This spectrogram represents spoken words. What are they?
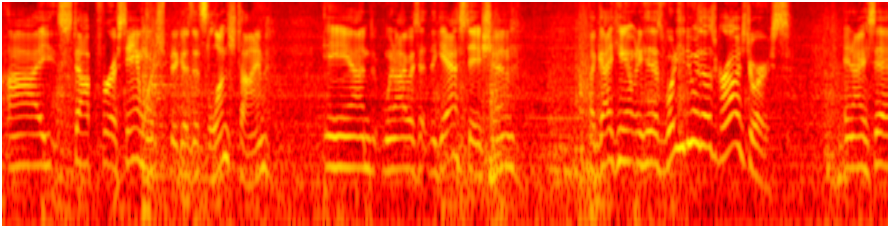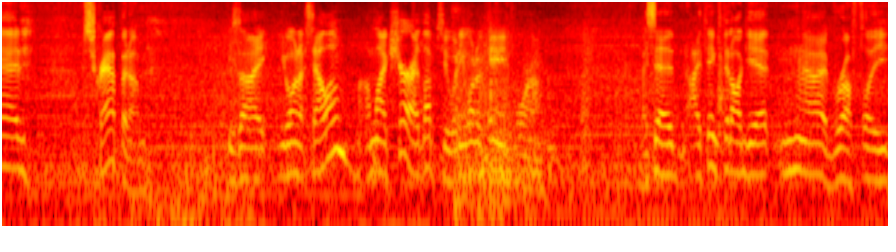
I stopped for a sandwich because it's lunchtime. And when I was at the gas station, a guy came up and he says, what do you do with those garage doors? And I said, scrapping them. He's like, you want to sell them? I'm like, sure, I'd love to. What do you want to pay me for them? I said, I think that I'll get uh, roughly,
